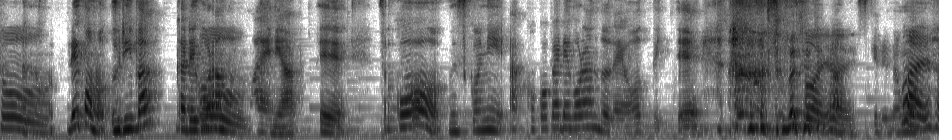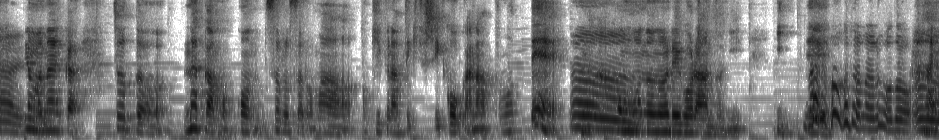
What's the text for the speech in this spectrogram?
あのレゴの売り場がレゴランドの前にあって、そこを息子に「あここがレゴランドだよ」って言って 遊ばせてたんですけれども、はいはいはい。でもなんかちょっと中も今そろそろまあ大きくなってきたし行こうかなと思って、うん本物のレゴランドに行って、なるほどなるほど。うんはい、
